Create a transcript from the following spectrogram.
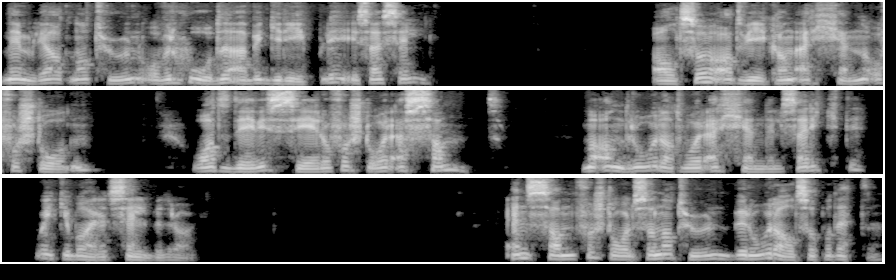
nemlig at naturen overhodet er begripelig i seg selv. Altså at vi kan erkjenne og forstå den, og at det vi ser og forstår er sant, med andre ord at vår erkjennelse er riktig og ikke bare et selvbedrag. En sann forståelse av naturen beror altså på dette,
